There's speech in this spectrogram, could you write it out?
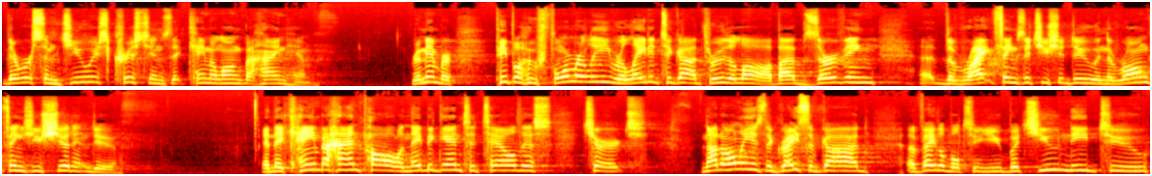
there were some Jewish Christians that came along behind him. Remember, people who formerly related to God through the law by observing uh, the right things that you should do and the wrong things you shouldn't do. And they came behind Paul and they began to tell this church not only is the grace of God available to you, but you need to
